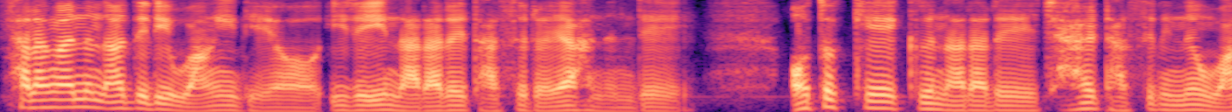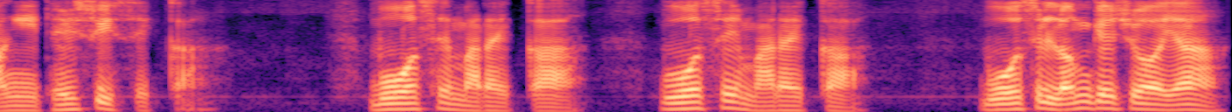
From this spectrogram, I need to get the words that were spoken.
사랑하는 아들이 왕이 되어 이제 이 나라를 다스려야 하는데 어떻게 그 나라를 잘 다스리는 왕이 될 수 있을까? 무엇을 말할까? 무엇을 말할까? 무엇을 넘겨주어야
